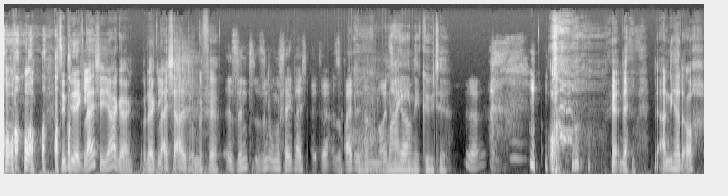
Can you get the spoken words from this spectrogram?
oh, sind die der gleiche Jahrgang oder gleiche alt ungefähr? Sind, sind ungefähr gleich alt, ja. Also beide oh, dann 90er. Meine Güte. Ja. oh. ja, der, der Andi hat auch,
